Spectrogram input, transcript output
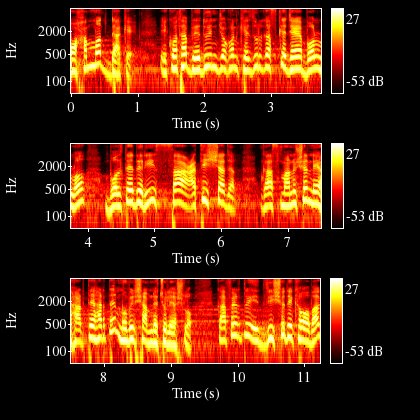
মোহাম্মদ ডাকে। এ কথা বেদুইন যখন খেজুর গাছকে যায় বলল, বলতে দেরি সা আতিশ সাজার গাছ মানুষের নিয়ে হাঁটতে হাঁটতে নবীর সামনে চলে আসলো। কাফের তো এই দৃশ্য দেখে অবাক।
